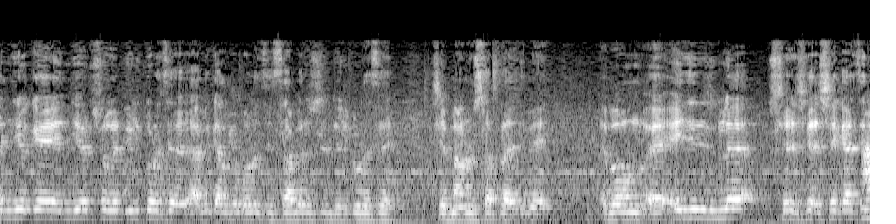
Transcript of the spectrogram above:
এনজিওকে এনজিওর সঙ্গে ডিল করেছে আমি কালকে বলেছি সাবের হোসেন ডিল করেছে সে মানুষ সাপ্লাই দিবে। এবং এই জিনিসগুলো সে- সে- শেখ হাসিনা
